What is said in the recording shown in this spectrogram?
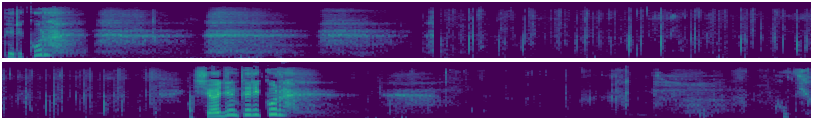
Перекур. Еще один перекур. Молчу.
